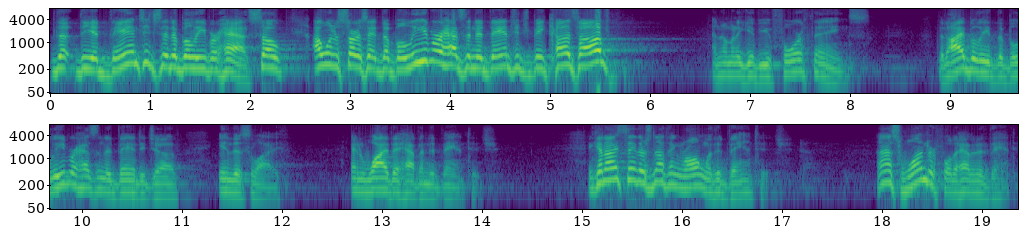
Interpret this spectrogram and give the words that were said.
the, the advantage that a believer has. So I want to start to say the believer has an advantage because of, and I'm going to give you four things that I believe the believer has an advantage of in this life and why they have an advantage. And can I say there's nothing wrong with advantage? That's wonderful to have an advantage.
